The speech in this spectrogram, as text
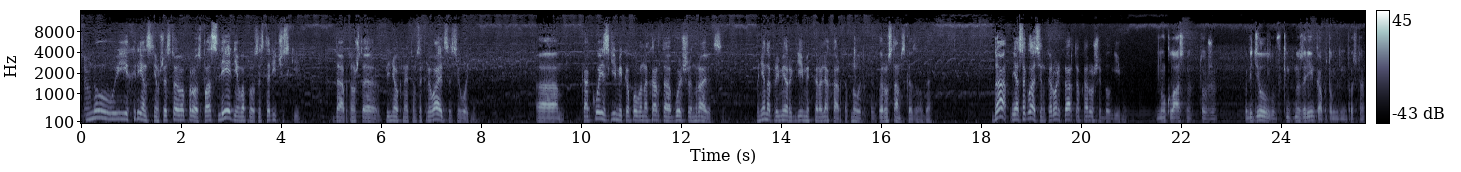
Все? Ну и хрен с ним. Шестой вопрос. Последний вопрос, исторический. Да, потому что пенек на этом закрывается сегодня. А, какой из гиммиков Ована Харта больше нравится? Мне, например, гиммик Короля Хартов. Ну, это как бы Рустам сказал, да. Да, я согласен, Король Хартов хороший был гиммик. Ну, классно тоже. Победил в Кинг Ринг, а потом, блин, просто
